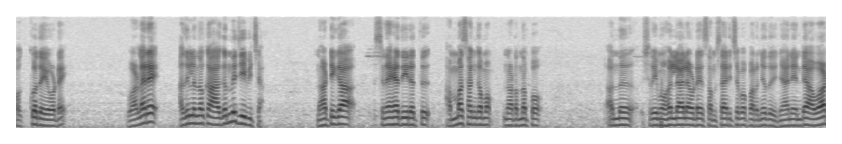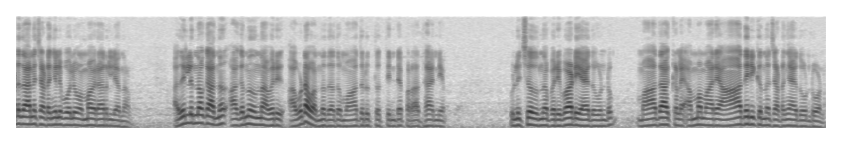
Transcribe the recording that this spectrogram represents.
പക്വതയോടെ വളരെ അതിൽ നിന്നൊക്കെ അകന്ന് ജീവിച്ച നാട്ടിക സ്നേഹതീരത്ത് അമ്മ സംഗമം നടന്നപ്പോൾ അന്ന് ശ്രീ മോഹൻലാൽ അവിടെ സംസാരിച്ചപ്പോൾ പറഞ്ഞത് ഞാൻ എന്റെ അവാർഡ് ദാന ചടങ്ങിൽ പോലും അമ്മ വരാറില്ല എന്നാണ്. അതിൽ നിന്നൊക്കെ അന്ന് അകന്നു നിന്ന് അവർ അവിടെ വന്നത് അത് മാതൃത്വത്തിന്റെ പ്രാധാന്യം വിളിച്ചു തന്ന പരിപാടിയായതുകൊണ്ടും മാതാക്കളെ അമ്മമാരെ ആദരിക്കുന്ന ചടങ്ങായതുകൊണ്ടുമാണ്.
